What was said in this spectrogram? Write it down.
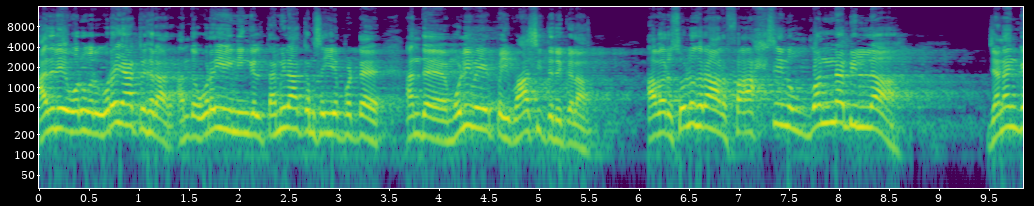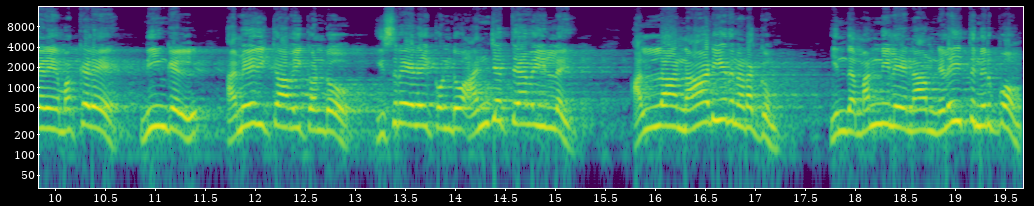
அதிலே ஒருவர் உரையாற்றுகிறார். அந்த உரையை நீங்கள் தமிழாக்கம் செய்யப்பட்ட அந்த மொழிபெயர்ப்பை வாசித்திருக்கலாம். அவர் சொல்லுகிறார் ஜனங்களே மக்களே நீங்கள் அமெரிக்காவை கொண்டோ இஸ்ரேலை கொண்டோ அஞ்ச தேவையில்லை. அல்லாஹ் நாடியது நடக்கும். இந்த மண்ணிலே நாம் நிலைத்து நிற்போம்.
